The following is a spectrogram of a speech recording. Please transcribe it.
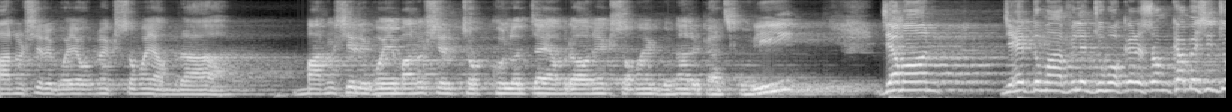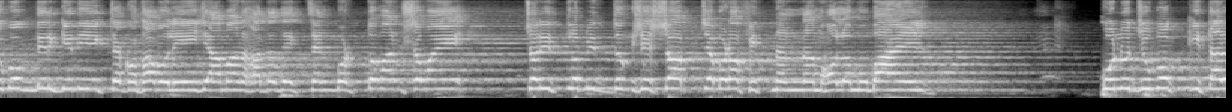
মানুষের ভয়ে অনেক সময় আমরা, মানুষের ভয়ে মানুষের চক্ষু লজ্জায় আমরা অনেক সময় গুনার কাজ করি। যেমন যেহেতু মাহফিলে যুবকের সংখ্যা বেশি, যুবকদেরকে দিয়ে একটা কথা বলি, এই যে আমার হাতে দেখছেন বর্তমান সময়ে চরিত্র বিধ্বংসের সবচেয়ে বড় ফিতনার নাম হলো মোবাইল। কোন যুবক কি তার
